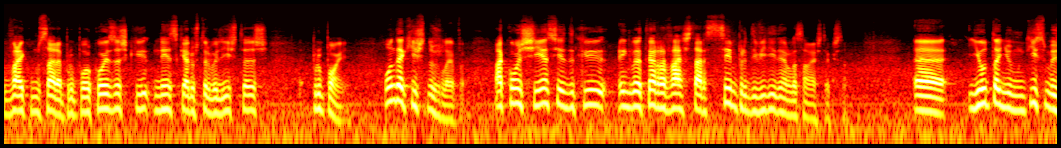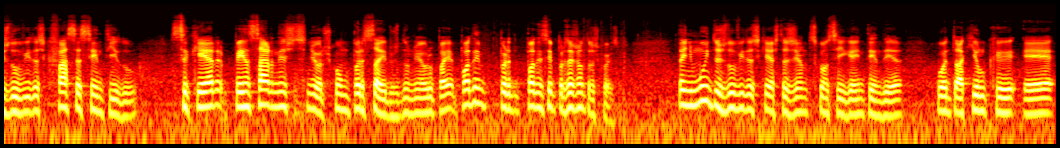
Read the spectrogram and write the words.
vai começar a propor coisas que nem sequer os trabalhistas propõem. Onde é que isto nos leva? À consciência de que a Inglaterra vai estar sempre dividida em relação a esta questão. Uh, e eu tenho muitíssimas dúvidas que faça sentido sequer pensar nestes senhores como parceiros da União Europeia. Podem, podem ser parceiros de outras coisas. Tenho muitas dúvidas que esta gente se consiga entender quanto àquilo que é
